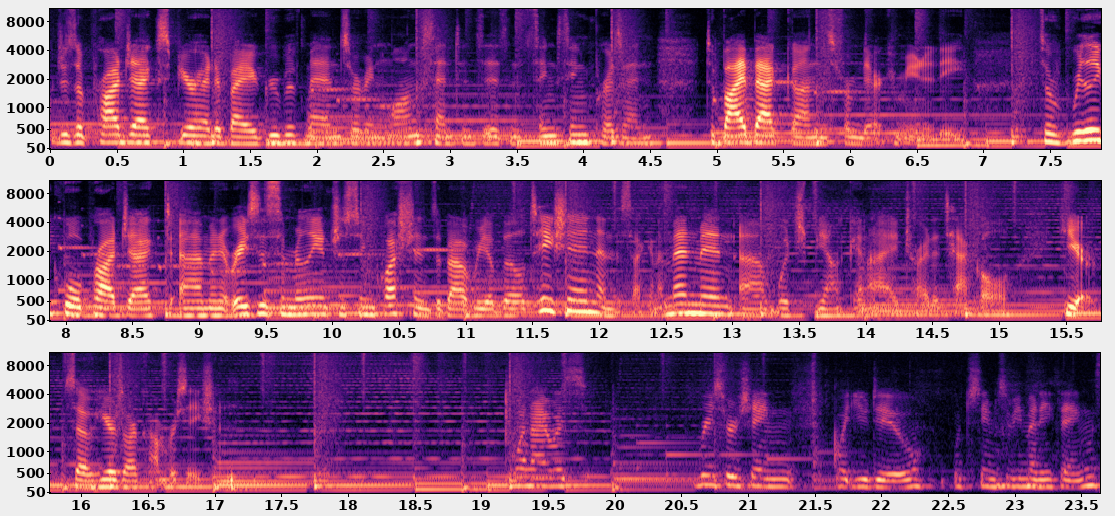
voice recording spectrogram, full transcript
which is a project spearheaded by a group of men serving long sentences in Sing Sing prison to buy back guns from their community. It's a really cool project, um, and it raises some really interesting questions about rehabilitation and the Second Amendment, um, which Bianca and I try to tackle here. So here's our conversation. When I was researching what you do, which seems to be many things,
